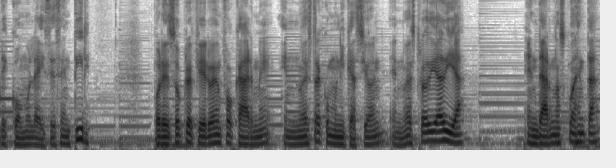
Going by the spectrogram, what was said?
de cómo la hice sentir. Por eso prefiero enfocarme en nuestra comunicación, en nuestro día a día, en darnos cuenta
